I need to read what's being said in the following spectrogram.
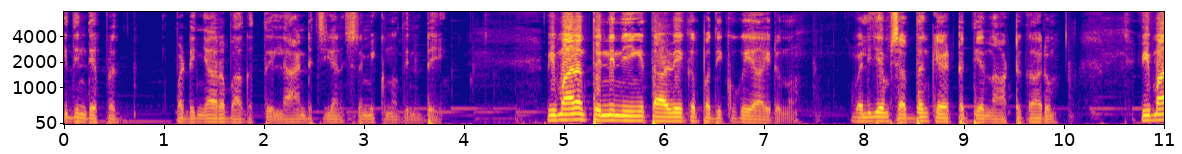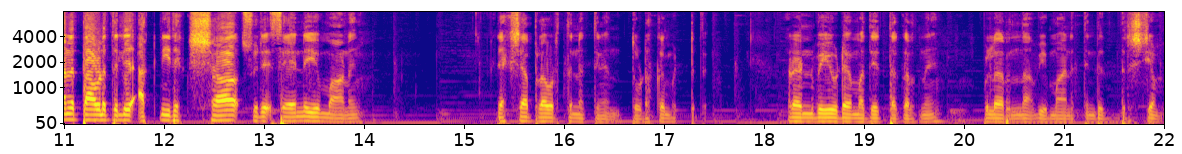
ഇതിന്റെ പടിഞ്ഞാറ് ഭാഗത്ത് ലാൻഡ് ചെയ്യാൻ ശ്രമിക്കുന്നതിനിടെ വിമാനം തെന്നി നീങ്ങി താഴേക്ക് പതിക്കുകയായിരുന്നു. വലിയ ശബ്ദം കേട്ടെത്തിയ നാട്ടുകാരും വിമാനത്താവളത്തിലെ അഗ്നിരക്ഷാ സുര സേനയുമാണ് രക്ഷാപ്രവർത്തനത്തിന് തുടക്കമിട്ടത്. റൺവേയുടെ മതിൽ തകർന്ന് പിളർന്ന വിമാനത്തിന്റെ ദൃശ്യം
